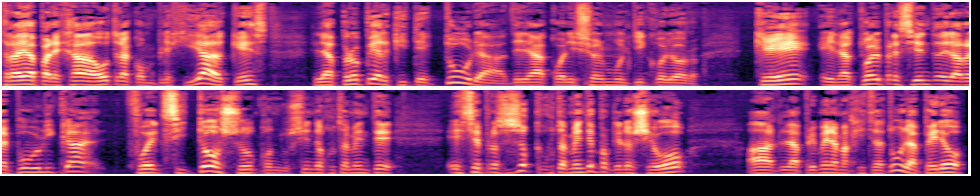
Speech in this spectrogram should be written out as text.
trae aparejada otra complejidad, que es la propia arquitectura de la coalición multicolor, que el actual presidente de la República fue exitoso conduciendo justamente ese proceso, justamente porque lo llevó a la primera magistratura, pero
